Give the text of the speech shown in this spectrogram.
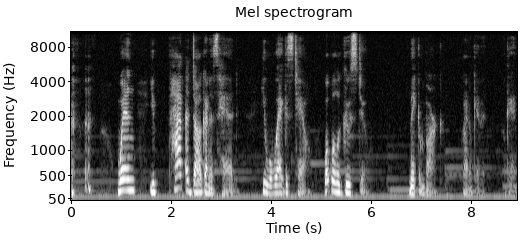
when you pat a dog on his head, he will wag his tail. What will a goose do? Make him bark. I don't get it. Okay,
